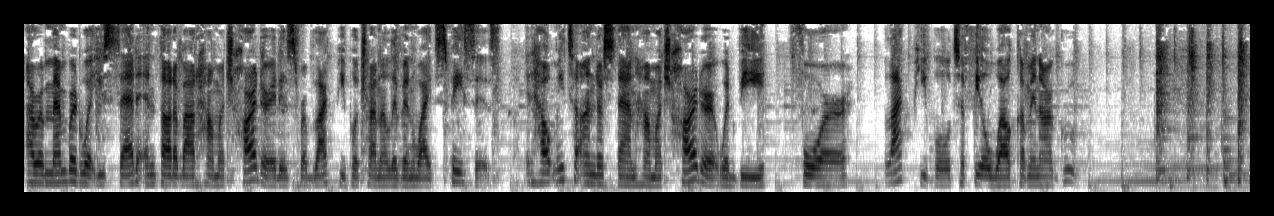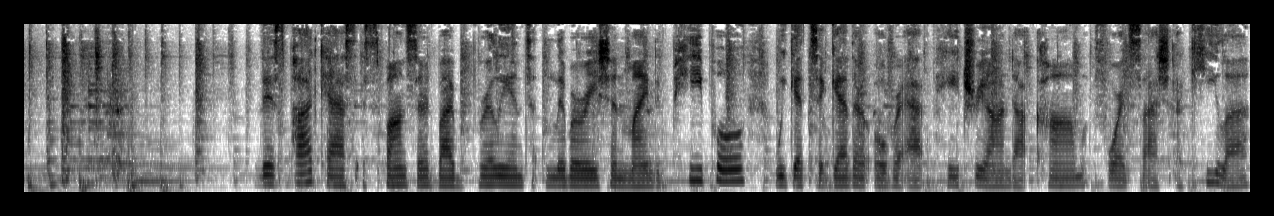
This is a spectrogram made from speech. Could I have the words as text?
I remembered what you said and thought about how much harder it is for black people trying to live in white spaces. It helped me to understand how much harder it would be for black people to feel welcome in our group. This podcast is sponsored by brilliant liberation minded people. We get together over at patreon.com forward slash akilah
